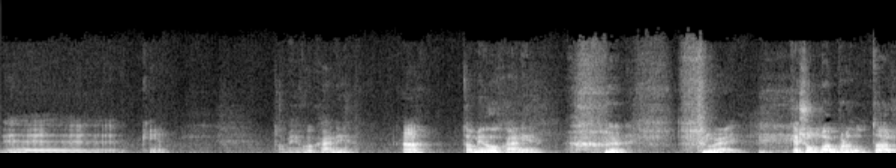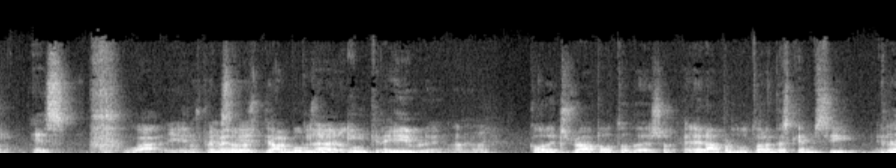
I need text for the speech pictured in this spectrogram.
Eh, ¿Quién? tu amigo Kanye. ¿Ah? Tu amigo Kanye, Right. que es un buen productor. Es. Wow, y Los es primeros que- álbumes claro. eran increíble. Ajá. College Dropout, todo eso. Él era productor antes que MC. Claro.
